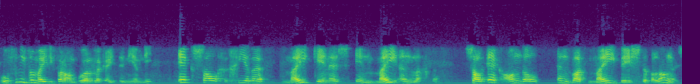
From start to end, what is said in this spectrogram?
hoef nie vir my die verantwoordelikheid te neem nie. Ek sal gegeewe my kennis en my inligting sal ek handel in wat my beste belang is.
